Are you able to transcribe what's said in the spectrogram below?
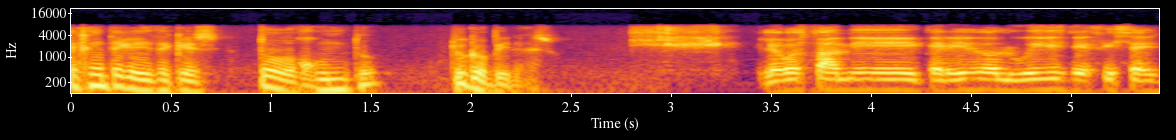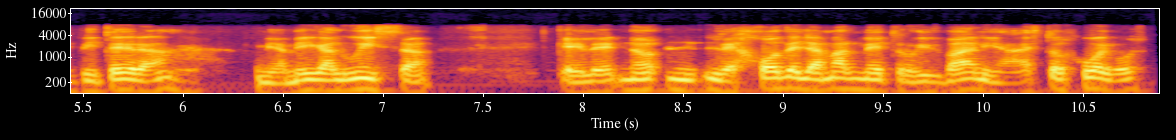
hay gente que dice que es todo junto. ¿Tú qué opinas? Luego está mi querido Luis 16 Vitera, mi amiga Luisa, que le, no, le jode llamar Metroidvania a estos juegos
